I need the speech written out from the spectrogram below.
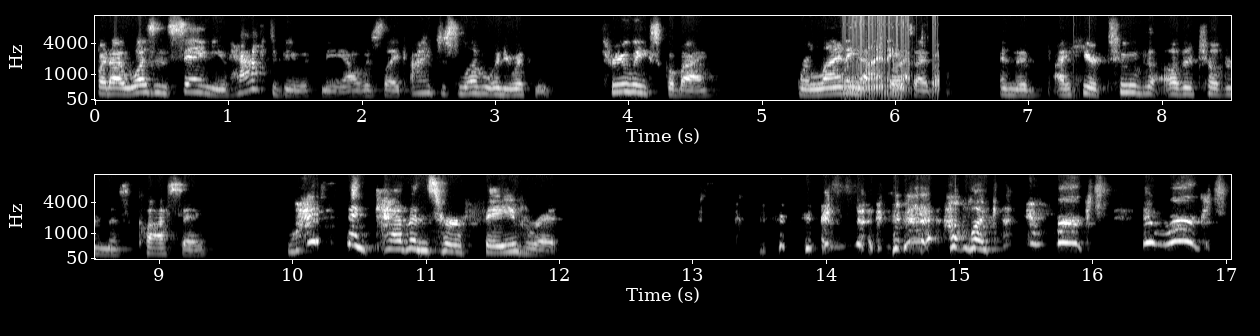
But I wasn't saying you have to be with me. I was like, I just love it when you're with me. Three weeks go by. We're lining up outside. And the, I hear two of the other children in this class say, Why do you think Kevin's her favorite? I'm like, it worked. It worked.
